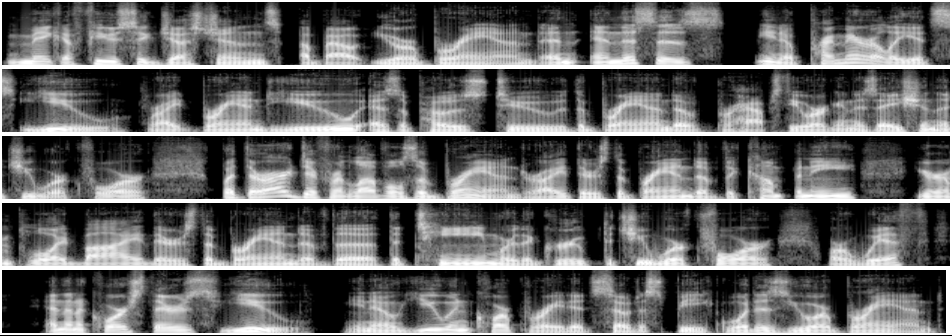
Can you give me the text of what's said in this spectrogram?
make a few suggestions about your brand. And and this is, you know, primarily it's you, right? Brand you as opposed to the brand of perhaps the organization that you work for. But there are different levels of brand, right? There's the brand of the company you're employed by, there's the brand of the the team or the group that you work for or with. And then of course there's you, you know, you incorporated, so to speak. What is your brand?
